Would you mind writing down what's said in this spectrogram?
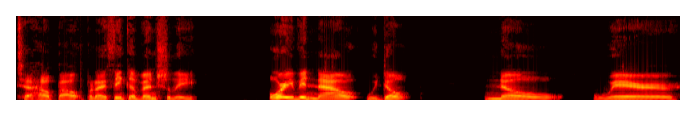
to help out. But I think eventually, or even now, we don't know where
